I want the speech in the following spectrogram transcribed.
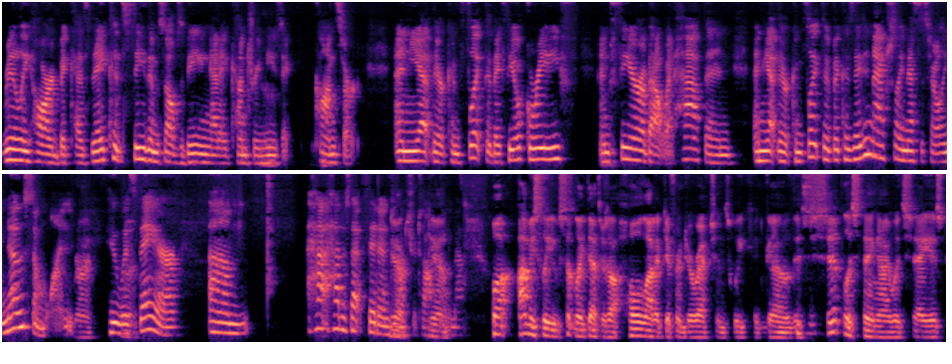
really hard because they could see themselves being at a country music concert, and yet they're conflicted. They feel grief and fear about what happened, and yet they're conflicted because they didn't actually necessarily know someone right. who was right. there. Um, how, how, does that fit into yeah. what you're talking yeah. about? Well, obviously, something like that, there's a whole lot of different directions we could go. The mm-hmm. simplest thing I would say is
